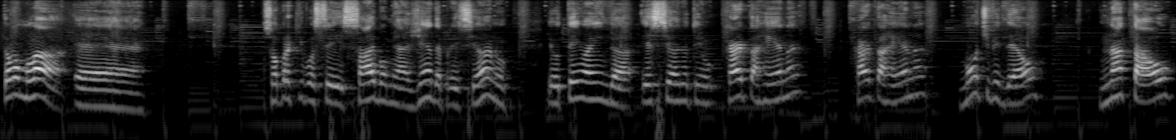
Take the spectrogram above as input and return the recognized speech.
Então vamos lá. É... Só para que vocês saibam minha agenda para esse ano, eu tenho ainda, esse ano eu tenho Cartagena, Cartagena, Montevidéu, Natal,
